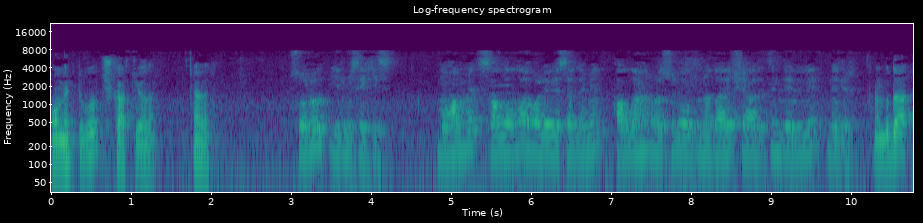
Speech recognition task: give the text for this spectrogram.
O mektubu çıkartıyorlar. Evet. Soru 28. Muhammed sallallahu aleyhi ve sellemin Allah'ın Resulü olduğuna dair şehadetin delili nedir? Bu da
